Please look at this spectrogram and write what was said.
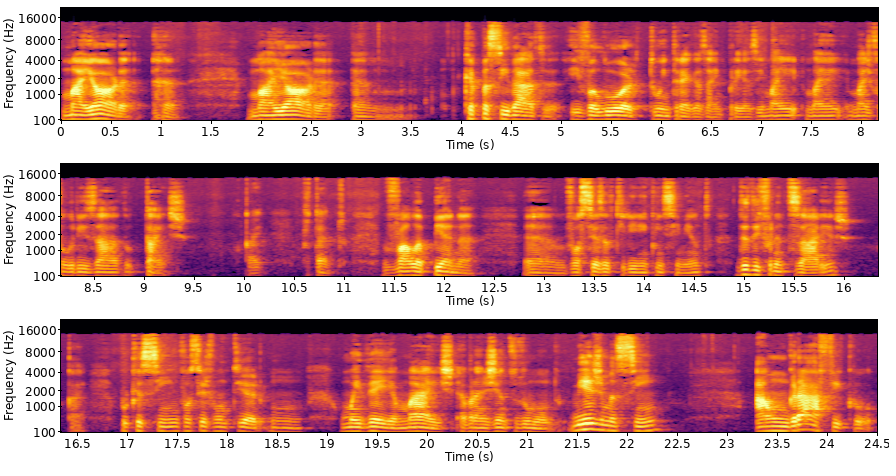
Maior, maior hum, capacidade e valor tu entregas à empresa e mais, mais, mais valorizado tens, ok? Portanto, vale a pena uh, vocês adquirirem conhecimento de diferentes áreas, okay? porque assim vocês vão ter um, uma ideia mais abrangente do mundo. Mesmo assim, há um gráfico,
